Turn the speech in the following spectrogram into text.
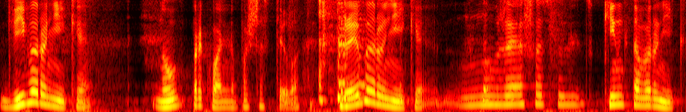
Дві Вероніки. Ну, прикольно, пощастило. Три Вероніки, ну вже щось кінг на Веронік.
